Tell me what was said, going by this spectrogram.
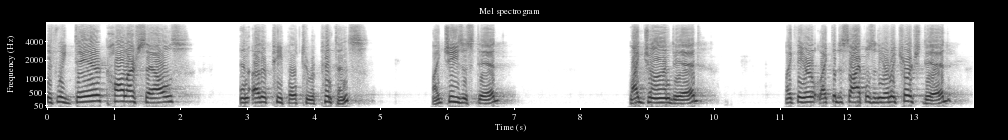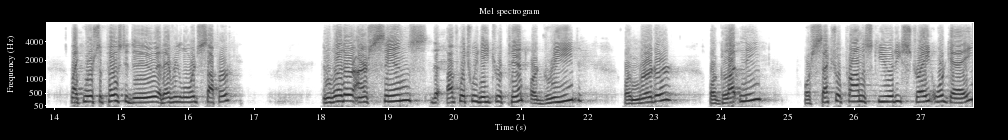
If we dare call ourselves and other people to repentance, like Jesus did, like John did, like the, like the disciples in the early church did, like we're supposed to do at every Lord's Supper, and whether our sins of which we need to repent are greed, or murder, or gluttony, or sexual promiscuity, straight or gay,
